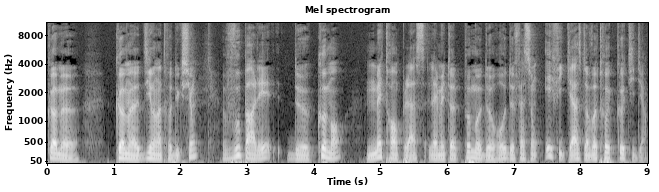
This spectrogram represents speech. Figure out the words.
comme, euh, comme euh, dit en introduction, vous parler de comment mettre en place la méthode Pomodoro de façon efficace dans votre quotidien.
